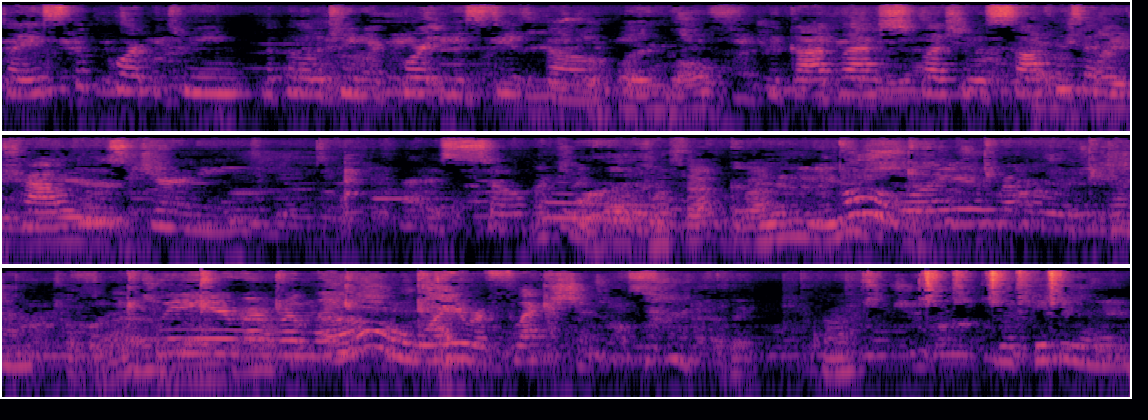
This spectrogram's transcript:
Place the port between the pillow between your port and the. Playing golf? May God bless, bless you with softness as you travel this journey. That is so cool. What's that? A new use. Oh, Warrior Revelation. Warrior Revelation. Oh, Warrior Reflections. What you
